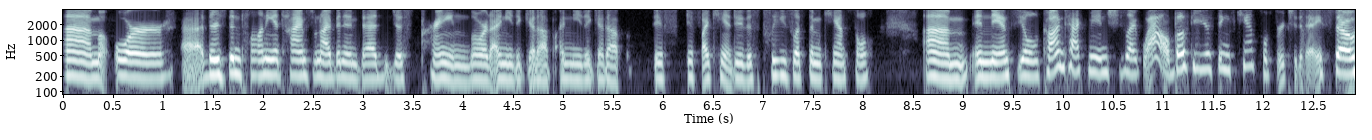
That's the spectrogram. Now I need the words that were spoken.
Um, or uh, there's been plenty of times when I've been in bed just praying, Lord, I need to get up. I need to get up. If if I can't do this, please let them cancel. Um, and Nancy will contact me and she's like, wow, both of your things canceled for today. So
